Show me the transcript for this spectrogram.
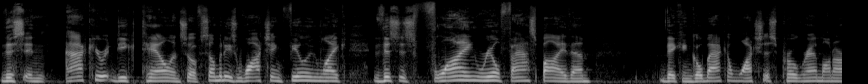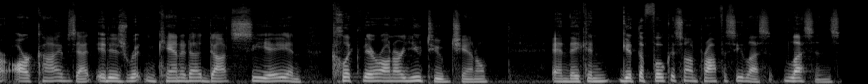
this in accurate detail. And so, if somebody's watching feeling like this is flying real fast by them, they can go back and watch this program on our archives at itiswrittencanada.ca and click there on our YouTube channel. And they can get the Focus on Prophecy les- lessons.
